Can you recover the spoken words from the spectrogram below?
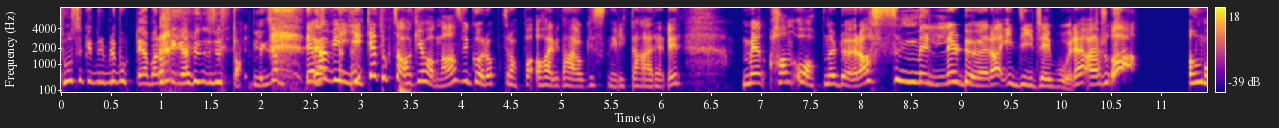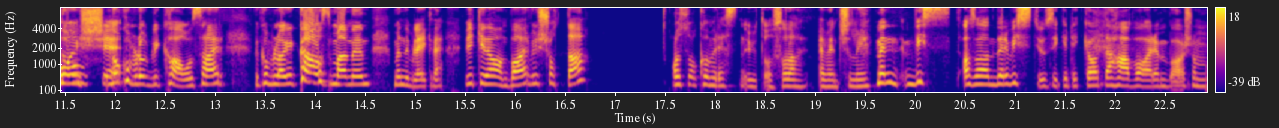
To sekunder, hun ble borte. Jeg bare, jeg, hun, hun stakk, liksom. Ja, men vi gikk, Jeg tok tak i hånda hans. Vi går opp trappa. Å, herregud, det er jo ikke snilt, det her heller. Men han åpner døra, smeller døra i DJ-bordet, og jeg er sånn «Åh! Oh no, oh. Nå kommer det å bli kaos her. Vi kommer til å lage Kaosmannen. Men det ble ikke det. Vi gikk i en annen bar, vi shotta. Og så kom resten ut også, da. Eventually. Men visst, altså, dere visste jo sikkert ikke at det her var en bar som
